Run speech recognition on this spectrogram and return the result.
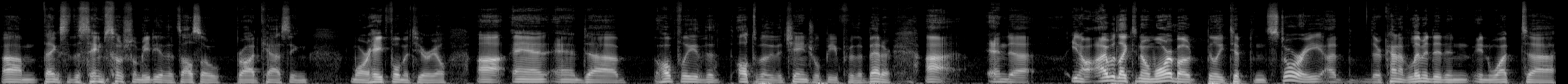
um, thanks to the same social media that's also broadcasting more hateful material, uh, and and uh, hopefully the ultimately the change will be for the better. Uh, and uh, you know, I would like to know more about Billy Tipton's story. Uh, they're kind of limited in in what uh,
